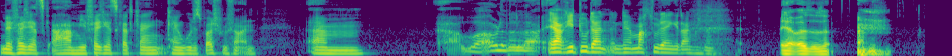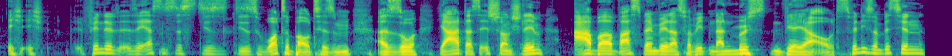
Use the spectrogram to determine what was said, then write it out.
mir fällt jetzt, ah, mir fällt jetzt gerade kein, kein gutes Beispiel für ein. Ähm, ja, red du dein, mach du deinen Gedanken. Ja, also, ich, ich finde, also erstens das, dieses, dieses Whataboutism, also so, ja, das ist schon schlimm, aber was, wenn wir das verbieten, dann müssten wir ja auch. Das finde ich so ein bisschen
